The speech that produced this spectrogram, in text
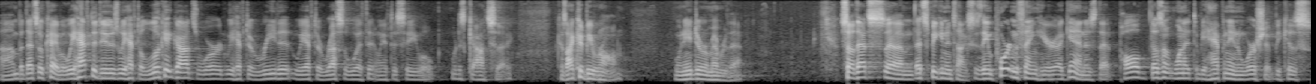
um, but that's okay. What we have to do is we have to look at God's word, we have to read it, we have to wrestle with it, and we have to see, well, what does God say? Because I could be wrong. We need to remember that. So that's, um, that's speaking in tongues. Because the important thing here, again, is that Paul doesn't want it to be happening in worship because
